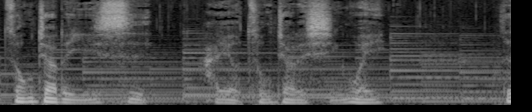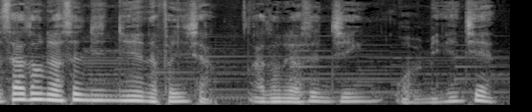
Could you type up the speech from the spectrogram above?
宗教的仪式，还有宗教的行为。这是阿忠聊圣经今天的分享，阿忠聊圣经，我们明天见。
